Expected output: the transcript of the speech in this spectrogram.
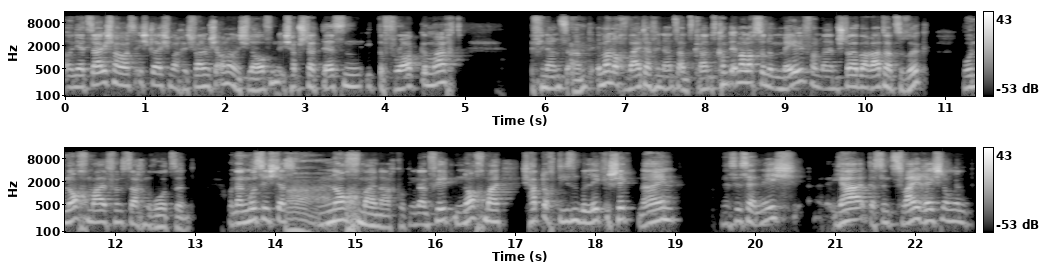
Und jetzt sage ich mal, was ich gleich mache. Ich war nämlich auch noch nicht laufen. Ich habe stattdessen Eat the Frog gemacht. Finanzamt. Immer noch weiter Finanzamtskram. Es kommt immer noch so eine Mail von meinem Steuerberater zurück, wo noch mal fünf Sachen rot sind. Und dann muss ich das Ah. noch mal nachgucken. Und dann fehlt noch mal, ich habe doch diesen Beleg geschickt. Nein, das ist er nicht. Ja, das sind zwei Rechnungen.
